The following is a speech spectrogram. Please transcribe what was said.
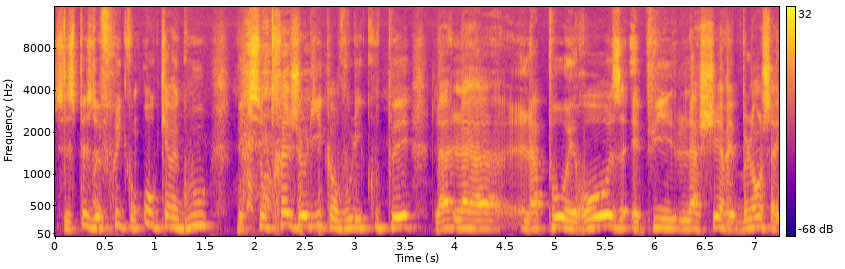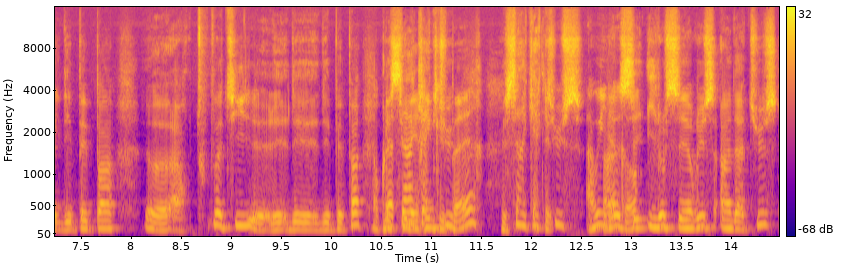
C'est espèce de fruits qui n'ont aucun goût, mais qui sont très jolis quand vous les coupez. La, la, la peau est rose, et puis la chair est blanche avec des pépins, euh, alors tout petits, des, des pépins. Donc Mais là, c'est tu un cactus. Mais c'est un cactus. Ah oui, Hein, d'accord. C'est Iloceurus indatus.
